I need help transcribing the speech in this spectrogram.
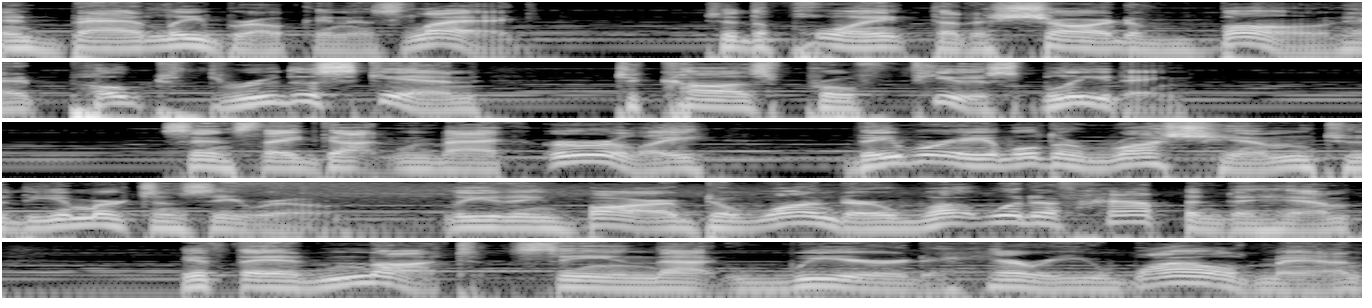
and badly broken his leg, to the point that a shard of bone had poked through the skin to cause profuse bleeding. Since they'd gotten back early, they were able to rush him to the emergency room, leaving Barb to wonder what would have happened to him if they had not seen that weird, hairy wild man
